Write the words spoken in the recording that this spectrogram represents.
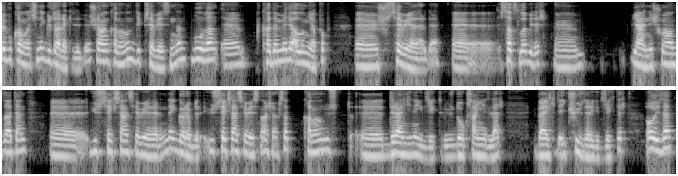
Ve bu kanal içinde güzel hareket ediyor. Şu an kanalın dip seviyesinden. Buradan e, kademeli alım yapıp e, şu seviyelerde e, satılabilir. E, yani şu an zaten 180 seviyelerinde görebilir. 180 seviyesini aşarsa kanalın üst e, direncine gidecektir. 197'ler belki de 200'lere gidecektir. O yüzden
